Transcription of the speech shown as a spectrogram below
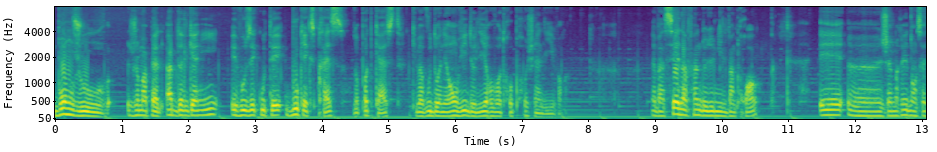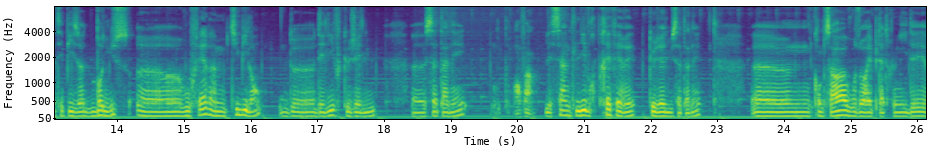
Bonjour, je m'appelle Abdelgani et vous écoutez Book Express, le podcast qui va vous donner envie de lire votre prochain livre. Eh ben, c'est la fin de 2023 et euh, j'aimerais dans cet épisode bonus euh, vous faire un petit bilan de, des livres que j'ai lus euh, cette année, enfin les 5 livres préférés que j'ai lus cette année. comme ça, vous aurez peut-être une idée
